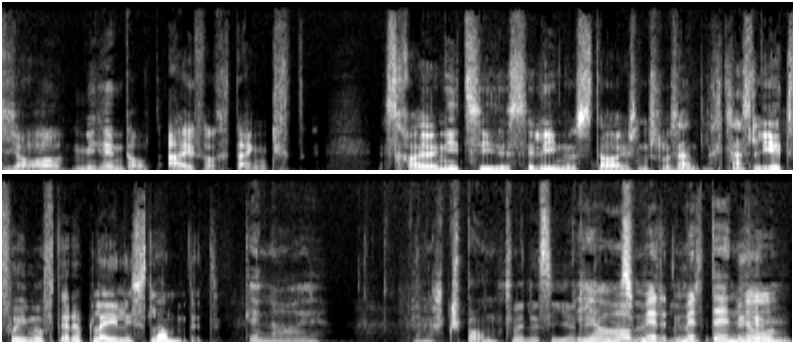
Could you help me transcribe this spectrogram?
Ja, wir haben halt einfach gedacht, es kann ja nicht sein, dass Linus da ist und schlussendlich kein Lied von ihm auf dieser Playlist landet. Genau. Bin ich gespannt, welches ihr Ja, wir, wir dann Wir noch haben,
